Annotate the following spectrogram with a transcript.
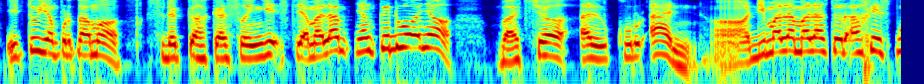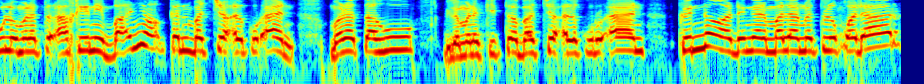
itu yang pertama. Sedekahkan RM1 setiap malam. Yang keduanya, baca Al-Quran. Ha, di malam-malam terakhir, 10 malam terakhir ni, banyakkan baca Al-Quran. Mana tahu, bila mana kita baca Al-Quran, kena dengan malam Lailatul Qadar,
